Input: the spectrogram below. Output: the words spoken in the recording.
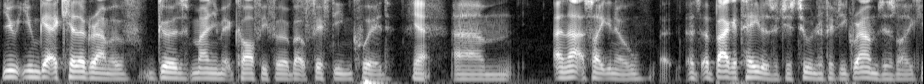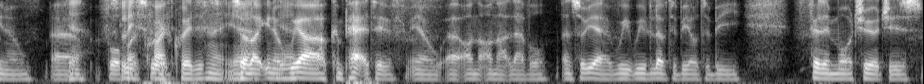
you you can get a kilogram of good Manumit coffee for about fifteen quid. yeah, Um, and that's like you know, a, a bag of Taylors, which is two hundred fifty grams, is like you know, uh, yeah. four or five quid. five quid, isn't it? Yeah, So like you know yeah. we are competitive, you know, uh, on on that level, and so yeah, we we'd love to be able to be filling more churches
